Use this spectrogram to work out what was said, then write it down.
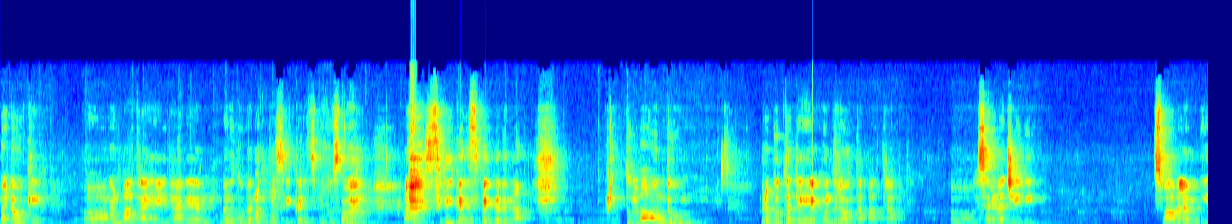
ಬಟ್ ಓಕೆ ನನ್ನ ಪಾತ್ರ ಹೇಳಿದ ಹಾಗೆ ಬದುಕು ಬಂದಂತೆ ಸ್ವೀಕರಿಸಬೇಕು ಸೊ ಸ್ವೀಕರಿಸಬೇಕು ಅದನ್ನ. ತುಂಬ ಒಂದು ಪ್ರಬುದ್ಧತೆ ಹೊಂದಿರುವಂಥ ಪಾತ್ರ. ಸರಳ ಜೀವಿ, ಸ್ವಾವಲಂಬಿ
